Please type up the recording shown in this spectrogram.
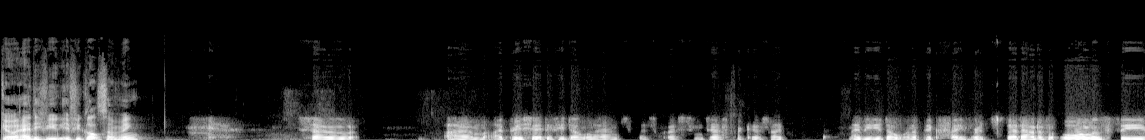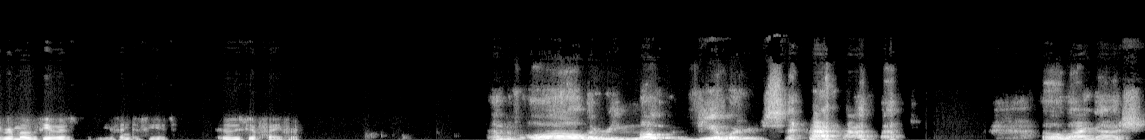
Go ahead if you if you got something. So Um, I appreciate if you don't want to answer this question, Jeff, because I maybe you don't want to pick favorites. But out of all of the remote viewers you've interviewed, who's your favorite? Out of all the remote viewers, oh my gosh.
